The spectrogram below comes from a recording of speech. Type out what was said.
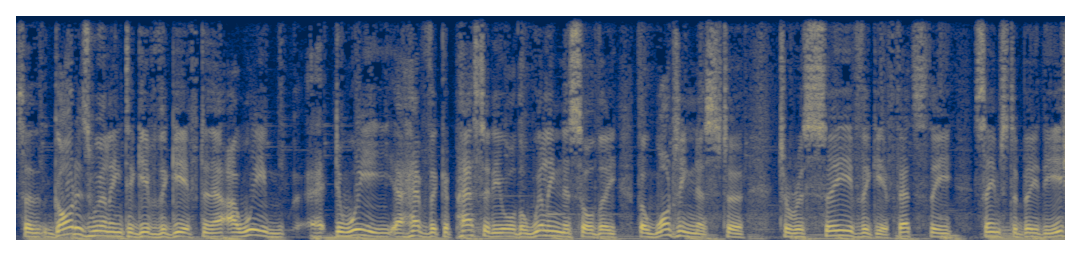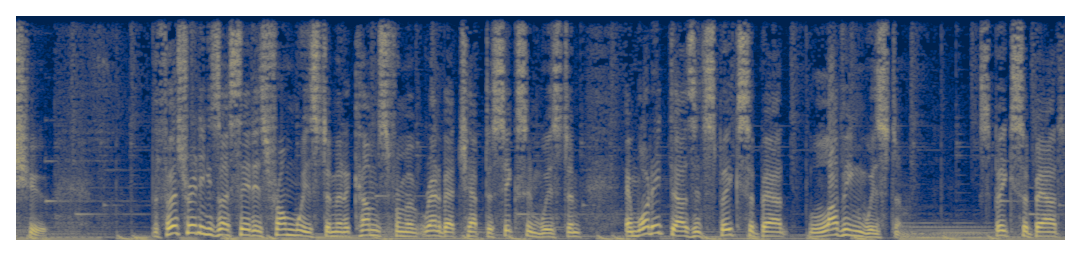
So God is willing to give the gift, and are we? Do we have the capacity, or the willingness, or the, the wantingness to to receive the gift? That's the seems to be the issue. The first reading, as I said, is from Wisdom, and it comes from around about chapter six in Wisdom. And what it does, it speaks about loving wisdom, it speaks about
